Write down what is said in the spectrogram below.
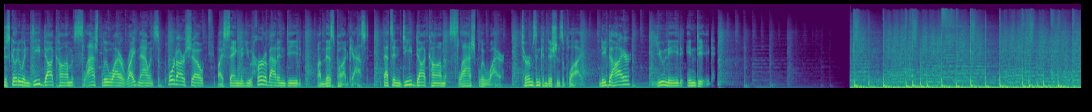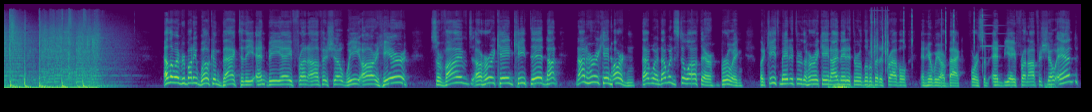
Just go to Indeed.com slash BlueWire right now and support our show by saying that you heard about Indeed on this podcast. That's Indeed.com slash BlueWire. Terms and conditions apply. Need to hire? You need Indeed. Hello, everybody. Welcome back to the NBA Front Office Show. We are here. Survived a hurricane. Keith did not not Hurricane Harden. That one that one's still out there brewing. But Keith made it through the hurricane. I made it through a little bit of travel, and here we are back for some NBA Front Office Show. And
